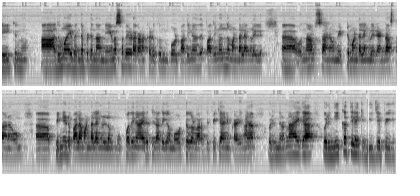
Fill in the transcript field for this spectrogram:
ജയിക്കുന്നു. അതുമായി ബന്ധപ്പെട്ട് നാം നിയമസഭയുടെ കണക്കെടുക്കുമ്പോൾ പതിനൊന്ന് പതിനൊന്ന് മണ്ഡലങ്ങളിൽ ഒന്നാം സ്ഥാനവും എട്ട് മണ്ഡലങ്ങളിൽ രണ്ടാം സ്ഥാനവും പിന്നീട് പല മണ്ഡലങ്ങളിലും മുപ്പതിനായിരത്തിലധികം വോട്ടുകൾ വർദ്ധിപ്പിക്കാനും കഴിഞ്ഞ ഒരു നിർണായക ഒരു നീക്കത്തിലേക്ക് ബി ജെ പി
